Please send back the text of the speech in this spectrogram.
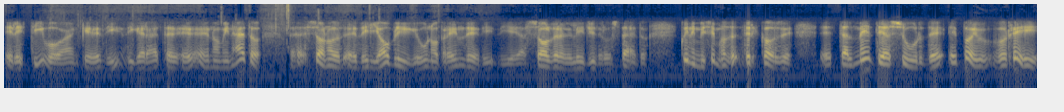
elettivo o anche di, di carattere eh, nominato, eh, sono eh, degli obblighi che uno prende di, di assolvere le leggi dello Stato. Quindi mi sembrano delle cose eh, talmente assurde e poi vorrei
